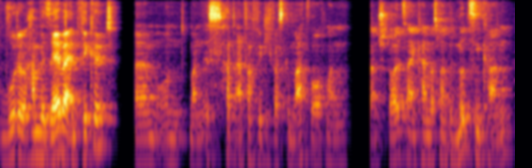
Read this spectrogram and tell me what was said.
wurde, haben wir selber entwickelt ähm, und man ist, hat einfach wirklich was gemacht, worauf man dann stolz sein kann, was man benutzen kann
